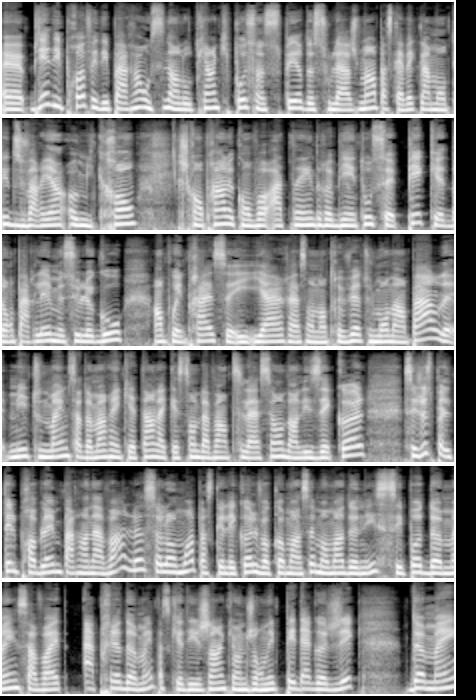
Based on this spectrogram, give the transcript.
Euh, bien des profs et des parents aussi dans l'autre camp qui poussent un soupir de soulagement parce qu'avec la montée du variant Omicron, je comprends qu'on va atteindre bientôt ce pic dont parlait M. Legault en point de presse et hier à son entrevue à Tout le monde en parle. Mais tout de même, ça demeure inquiétant la question de la ventilation dans les écoles. C'est juste pelleter le problème par en avant, là, selon moi, parce que l'école va commencer à un moment donné. Si c'est pas demain, ça va être après-demain parce qu'il y a des gens qui ont une journée pédagogique demain.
